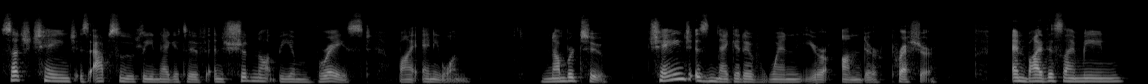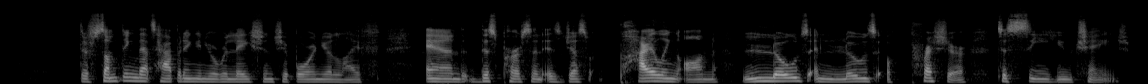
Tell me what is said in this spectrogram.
Such change is absolutely negative and should not be embraced by anyone. Number two, change is negative when you're under pressure. And by this I mean there's something that's happening in your relationship or in your life, and this person is just piling on loads and loads of pressure to see you change.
